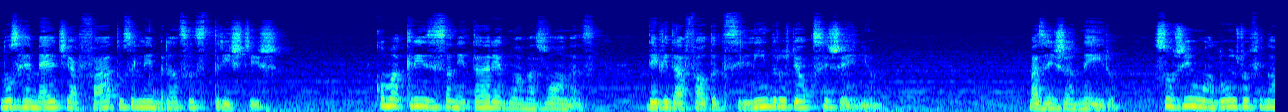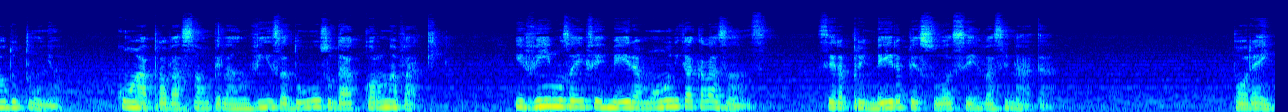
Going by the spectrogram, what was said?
nos remete a fatos e lembranças tristes, como a crise sanitária do Amazonas, devido à falta de cilindros de oxigênio. Mas em janeiro surgiu uma luz no final do túnel, com a aprovação pela Anvisa do uso da Coronavac, e vimos a enfermeira Mônica Calazans ser a primeira pessoa a ser vacinada. Porém,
